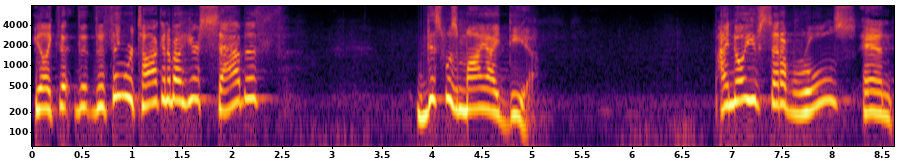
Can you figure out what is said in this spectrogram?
You like the, the, the thing we're talking about here, Sabbath, this was my idea. I know you've set up rules and,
